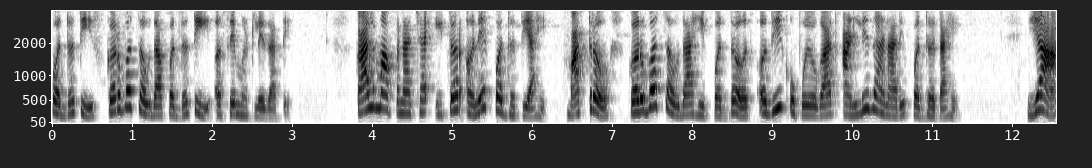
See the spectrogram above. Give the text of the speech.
पद्धतीस कर्ब चौदा पद्धती असे म्हटले जाते. कालमापनाच्या इतर अनेक पद्धती आहे मात्र कर्ब चौदा ही पद्धत अधिक उपयोगात आणली जाणारी पद्धत आहे. या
